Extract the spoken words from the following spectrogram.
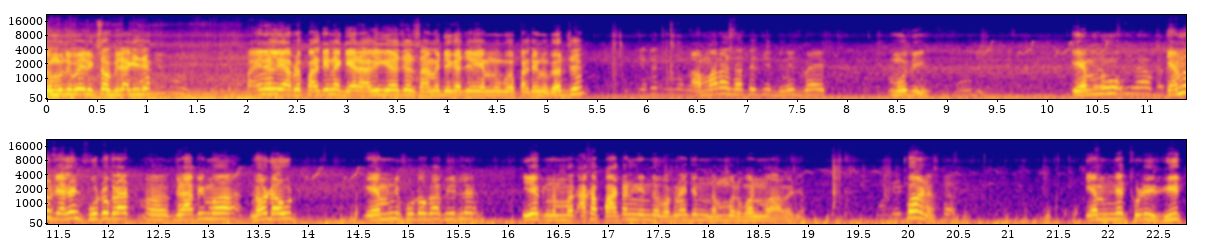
તો મોદીભાઈ, રિક્ષા ઊભી રાખી છે. ફાઇનલી આપણે પાર્ટીના ઘેર આવી ગયા છે. સામે દેખા છે એમનું પાર્ટીનું ઘર છે. અમારા સાથે છે દિનેશભાઈ મોદી, એમનું એમનું ટેલેન્ટ ફોટોગ્રાફ ગ્રાફીમાં નો ડાઉટ એમની ફોટોગ્રાફી એટલે એક નંબર, આખા પાટણની અંદર વગનાય છે નંબર વનમાં આવે છે. પણ એમને થોડી રીત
